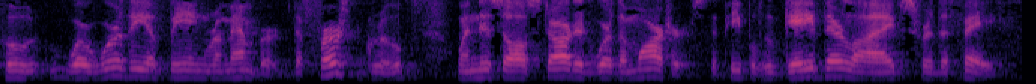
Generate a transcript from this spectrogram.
who were worthy of being remembered. The first group, when this all started, were the martyrs, the people who gave their lives for the faith.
